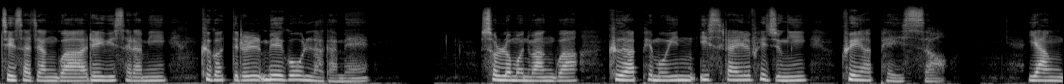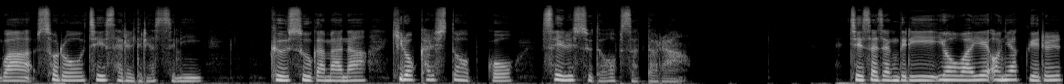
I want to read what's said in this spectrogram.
제사장과 레위 사람이 그것들을 메고 올라가매 솔로몬 왕과 그 앞에 모인 이스라엘 회중이 궤 앞에 있어 양과 소로 제사를 드렸으니 그 수가 많아 기록할 수도 없고 셀 수도 없었더라. 제사장들이 여호와의 언약궤를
